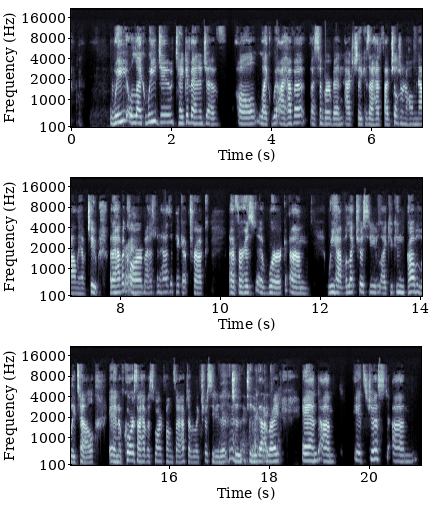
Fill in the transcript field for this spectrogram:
we like we do take advantage of all like we, i have a, a suburban actually because i had five children at home now i only have two but i have a Right. car my husband has a pickup truck uh, for his uh, work um, we have electricity like you can probably tell and of course i have a smartphone so i have to have electricity to, to, to do that right and um, it's just um,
